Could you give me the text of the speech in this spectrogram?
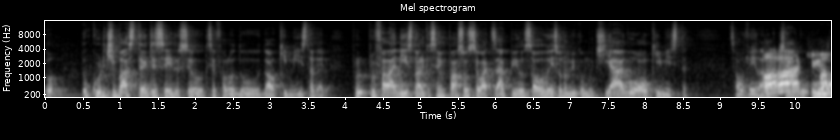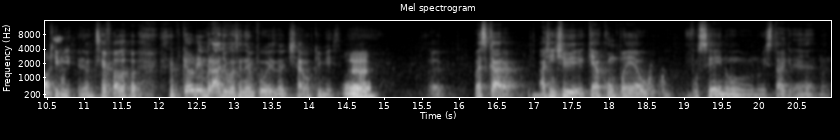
eu, eu curti bastante isso aí do seu que você falou do, do alquimista, velho. Por, por falar nisso, na hora que você me passou o seu WhatsApp, eu salvei seu nome como Tiago Alquimista. Salvei lá. Ah, Thiago que. Alquimista, entendeu? Que você falou. Porque eu lembrar de você depois, né? Thiago Alquimista. É. Mas, cara, a gente, quem acompanha o- você aí no, no Instagram, mano,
